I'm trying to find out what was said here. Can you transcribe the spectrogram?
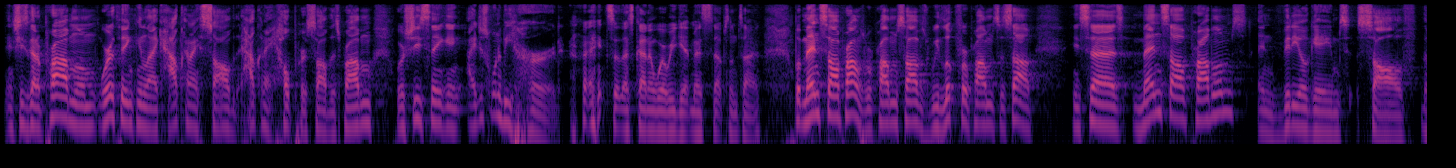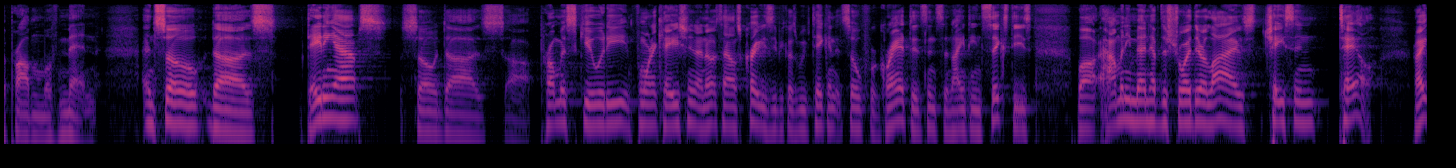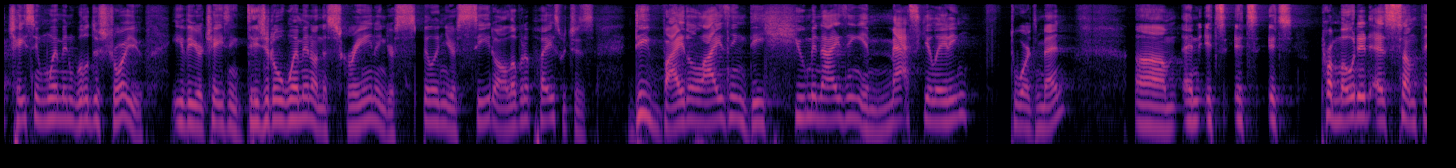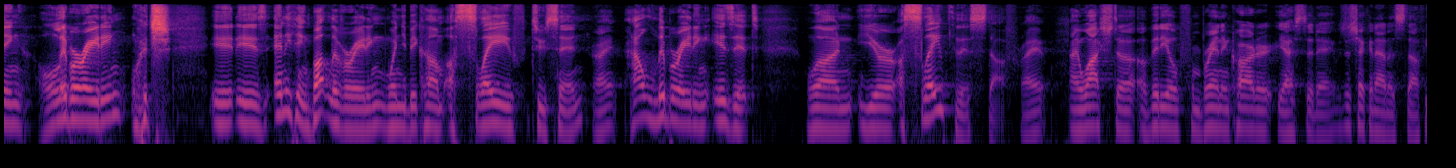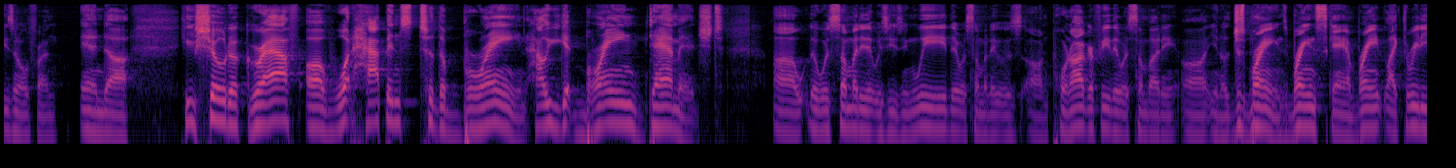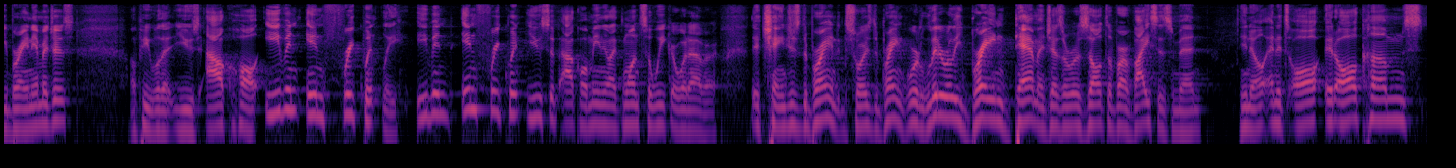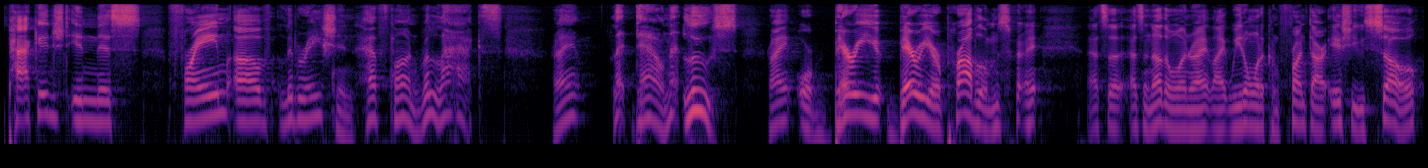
and she's got a problem, we're thinking like, how can I solve, how can I help her solve this problem? Where she's thinking, I just want to be heard, right? So that's kind of where we get messed up sometimes. But men solve problems. We're problem solvers. We look for problems to solve. He says, men solve problems and video games solve the problem of men. And so does dating apps, so does uh, promiscuity and fornication. I know it sounds crazy because we've taken it so for granted since the 1960s, but how many men have destroyed their lives chasing tail? Right? Chasing women will destroy you. Either you're chasing digital women on the screen and you're spilling your seed all over the place, which is devitalizing, dehumanizing, emasculating towards men. Um, and it's it's it's promoted as something liberating, which it is anything but liberating when you become a slave to sin, right? How liberating is it when you're a slave to this stuff, right? I watched a, a video from Brandon Carter yesterday. I was just checking out his stuff. He's an old friend. And uh, he showed a graph of what happens to the brain, how you get brain damaged. Uh, there was somebody that was using weed. There was somebody that was on pornography. There was somebody, uh, you know, just brains, brain scan, brain like 3D brain images of people that use alcohol, even infrequently, even infrequent use of alcohol, meaning like once a week or whatever. It changes the brain, it destroys the brain. We're literally brain damage as a result of our vices, men. You know, and it's all it all comes packaged in this frame of liberation, have fun, relax, right? Let down, let loose, right? Or bury bury your problems, right? That's a that's another one, right? Like we don't want to confront our issues, so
